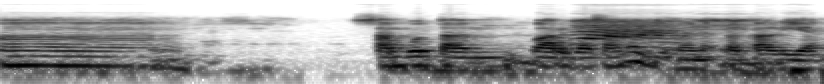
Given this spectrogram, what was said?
hmm, sambutan warga sana gimana ke kalian?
